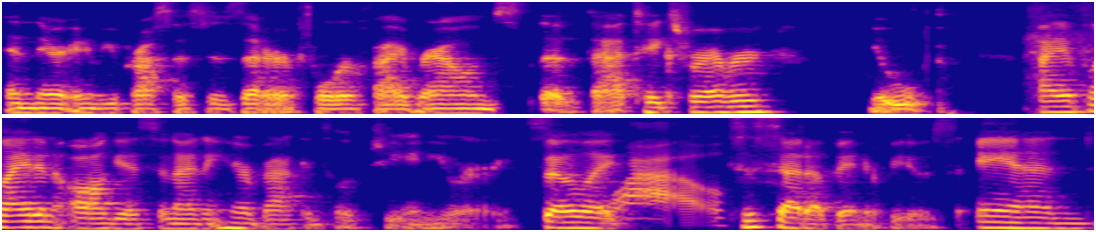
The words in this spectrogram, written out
and their interview processes that are four or five rounds that that takes forever, nope. I applied in August and I didn't hear back until January. So like wow. to set up interviews. And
